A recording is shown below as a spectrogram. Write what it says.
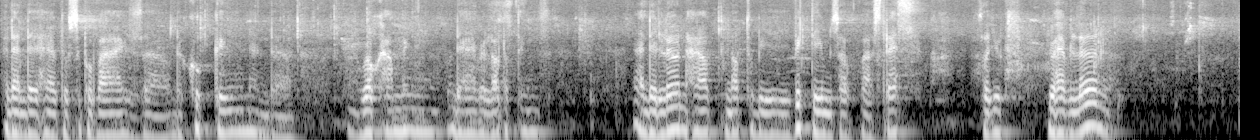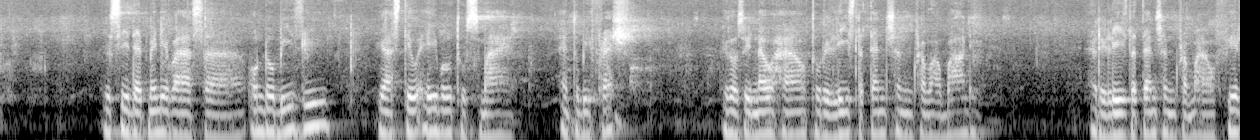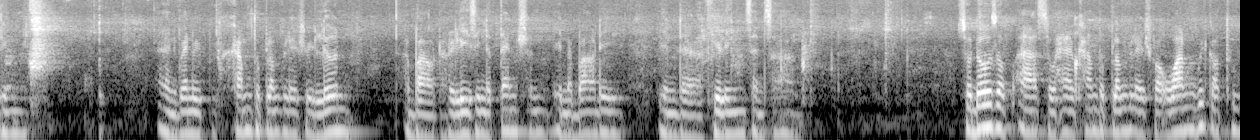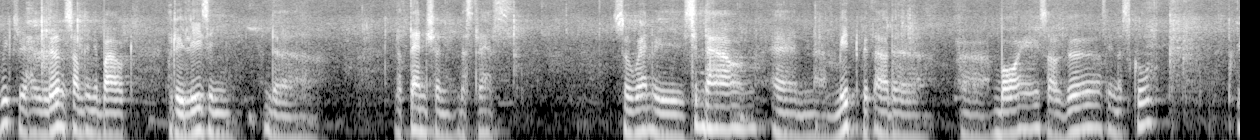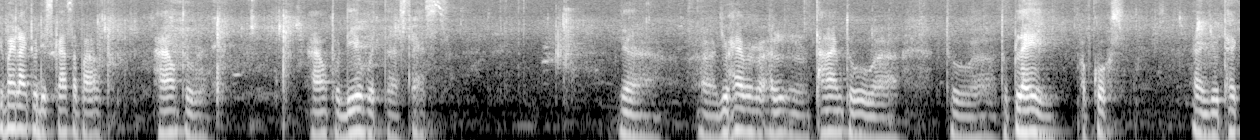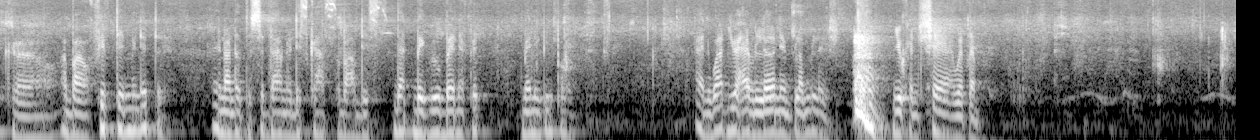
And then they have to supervise uh, the cooking and uh, welcoming. They have a lot of things. And they learn how not to be victims of uh, stress. So you, you have learned. You see that many of us, uh, although busy, we are still able to smile and to be fresh because we know how to release the tension from our body, release the tension from our feelings. And when we come to Plum Village, we learn about releasing the tension in the body, in the feelings, and so on. So those of us who have come to Plum Village for one week or two weeks, we have learned something about releasing the, the tension, the stress. So when we sit down and uh, meet with other uh, boys or girls in the school, we might like to discuss about how to how to deal with the stress. Yeah, uh, you have a, time to uh, to uh, to play, of course, and you take uh, about 15 minutes in order to sit down and discuss about this. That big benefit many people. And what you have learned in Plum Village, you can share with them.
